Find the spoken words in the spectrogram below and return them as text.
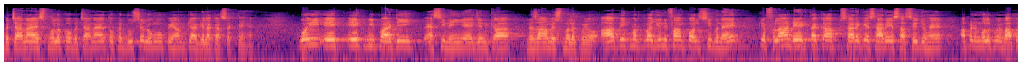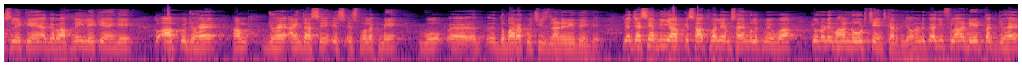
بچانا ہے، اس ملک کو بچانا ہے، تو پھر دوسرے لوگوں پہ ہم کیا گلا کر سکتے ہیں؟ کوئی ایک ایک بھی پارٹی ایسی نہیں ہے جن کا نظام اس ملک میں ہو۔ آپ ایک مرتبہ یونیفارم پالیسی بنائیں کہ فلاں ڈیٹ تک آپ سارے کے سارے اثاثے جو ہیں اپنے ملک میں واپس لے کے آئیں۔ اگر آپ نہیں لے کے آئیں گے تو آپ کو جو ہے ہم جو ہے آئندہ سے اس اس ملک میں وہ دوبارہ کوئی چیز لانے نہیں دیں گے۔ یا جیسے ابھی آپ کے ساتھ والے ہمسائے ملک میں ہوا کہ انہوں نے وہاں نوٹ چینج کر دیا۔ انہوں نے کہا جی فلاں ڈیٹ تک جو ہے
